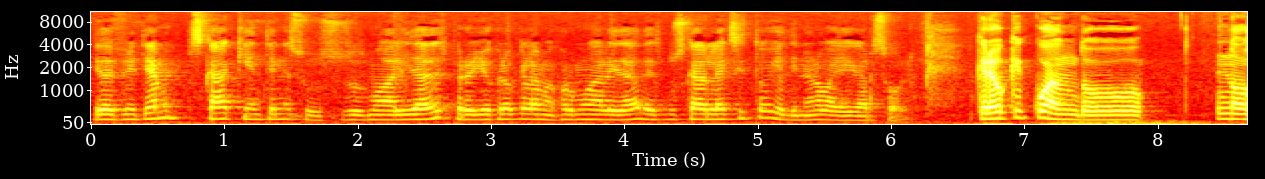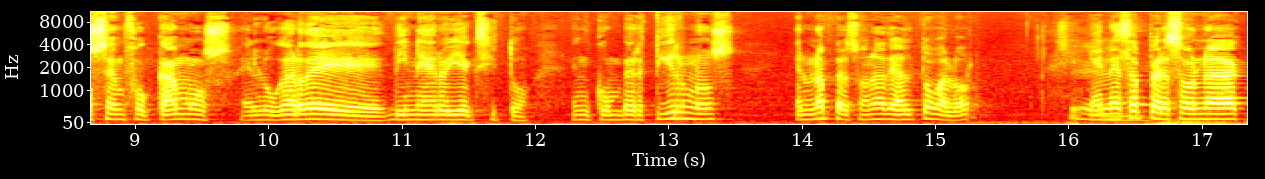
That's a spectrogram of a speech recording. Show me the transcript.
Y definitivamente pues cada quien tiene sus, sus modalidades, pero yo creo que la mejor modalidad es buscar el éxito y el dinero va a llegar solo. Creo que cuando nos enfocamos, en lugar de dinero y éxito, en convertirnos en una persona de alto valor, Sí. en esa persona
